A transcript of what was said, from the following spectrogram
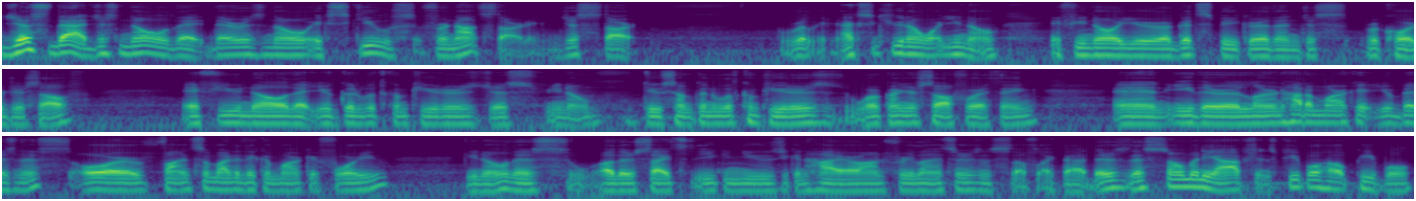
just that, just know that there is no excuse for not starting. Just start. Really, execute on what you know. If you know you're a good speaker, then just record yourself. If you know that you're good with computers, just, you know, do something with computers, work on your software thing, and either learn how to market your business or find somebody that can market for you. You know, there's other sites that you can use. You can hire on freelancers and stuff like that. There's there's so many options. People help people,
